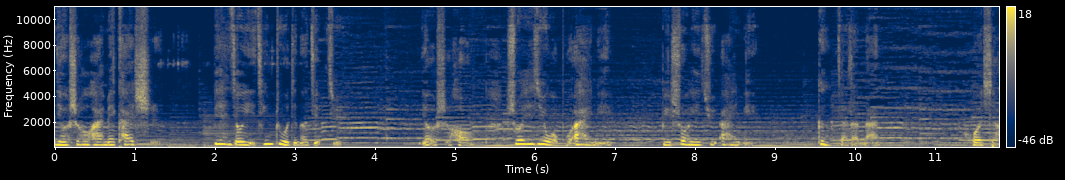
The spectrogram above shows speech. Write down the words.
有时候还没开始，便就已经注定了结局。有时候说一句我不爱你，比说一句爱你更加的难。我想，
